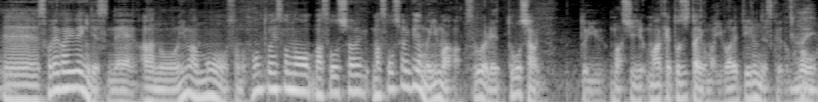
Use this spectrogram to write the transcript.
でそれがゆえにですねあの今もうその本当にその、まあ、ソーシャル、まあ、ソーシャルゲーム今すごいレッドオーシャンという、まあ、市マーケット自体がまあ言われているんですけども、はい。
